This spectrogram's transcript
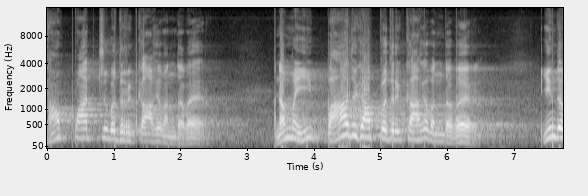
காப்பாற்றுவதற்காக வந்தவர். நம்மை பாதுகாப்பதற்காக வந்தவர். இந்த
